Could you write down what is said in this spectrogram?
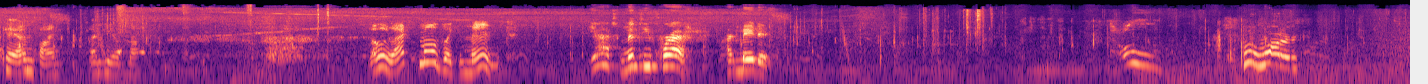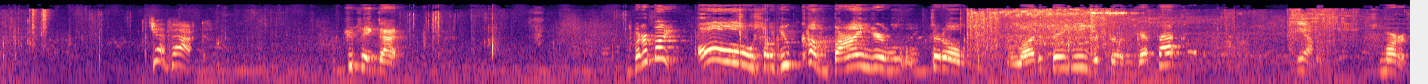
Okay, I'm fine. I'm healed now. Oh, that smells like mint. Yeah, it's minty fresh. I made it. Oh. Put water. Get back! You take that. What about? Oh, so you combine your little blood thingy with the jetpack? Yeah. Smart.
